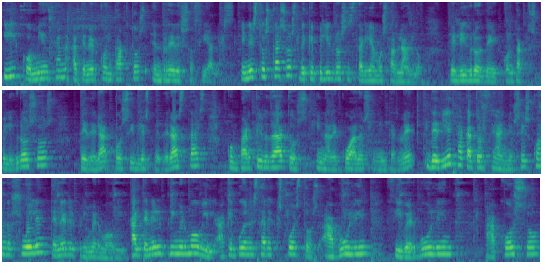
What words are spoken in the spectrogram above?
y comienzan a tener contactos en redes sociales. En estos casos, ¿de qué peligros estaríamos hablando? Peligro de contactos peligrosos, posibles pederastas, compartir datos inadecuados en Internet. De 10 a 14 años es cuando suelen tener el primer móvil. Al tener el primer móvil, ¿a qué pueden estar expuestos? A bullying, ciberbullying, acoso,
